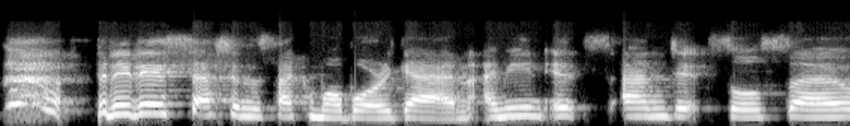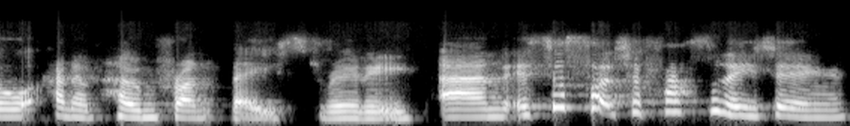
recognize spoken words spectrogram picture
but it is set in the Second World War again. I mean, it's and it's also kind of home front based, really. And it's just such a fascinating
